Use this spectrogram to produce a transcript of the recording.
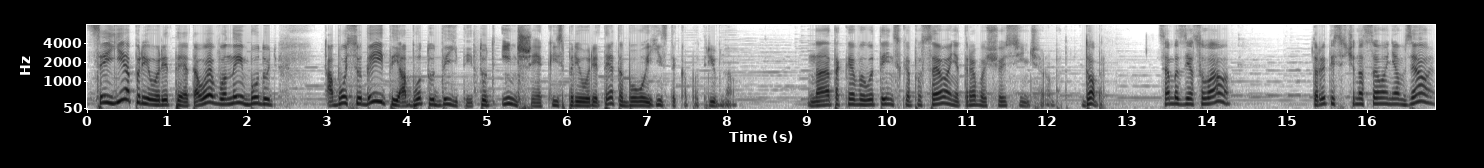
це є пріоритет, але вони будуть або сюди йти, або туди йти. Тут інший якийсь пріоритет або логістика потрібна. На таке велетинське поселення треба щось інше робити. Добре. Це ми з'ясували? 3 тисячі населення взяли?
